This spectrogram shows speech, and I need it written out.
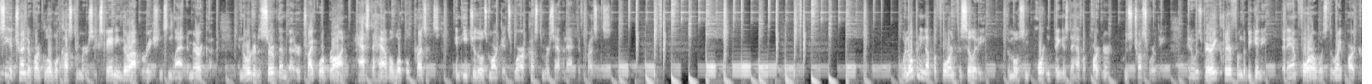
see a trend of our global customers expanding their operations in Latin America. In order to serve them better, Tricor Braun has to have a local presence in each of those markets where our customers have an active presence. When opening up a foreign facility, the most important thing is to have a partner who's trustworthy. And it was very clear from the beginning that Amphora was the right partner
